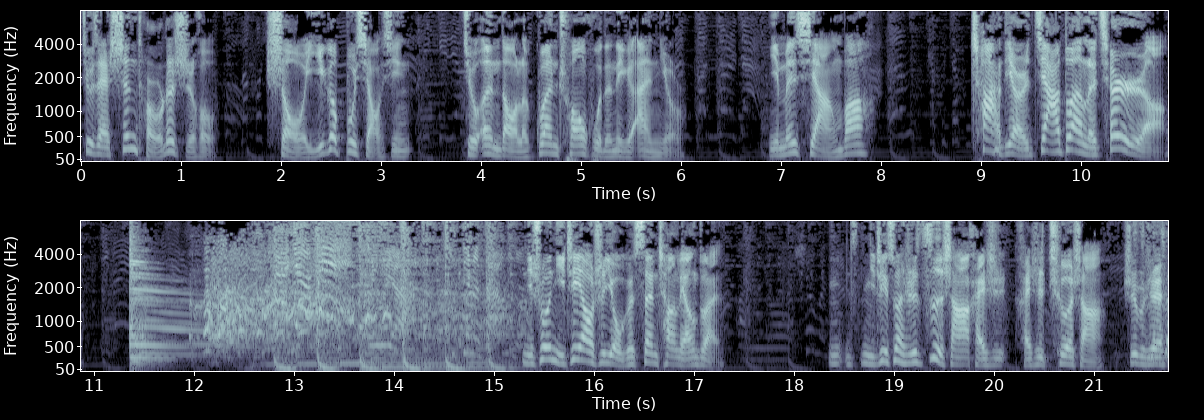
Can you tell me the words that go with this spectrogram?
就在伸头的时候，手一个不小心就摁到了关窗户的那个按钮，你们想吧，差点夹断了气儿啊！你说你这要是有个三长两短，你你这算是自杀还是还是车杀？是不是？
